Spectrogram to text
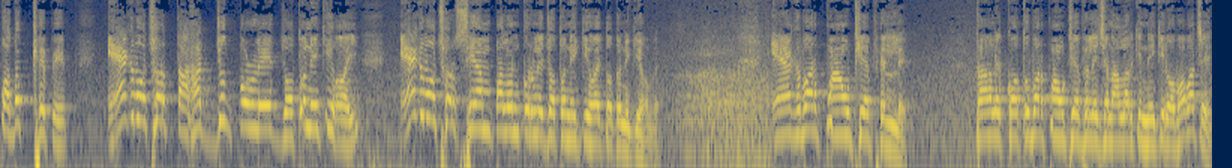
পদক্ষেপে এক বছর তাহাজ্জুদ পড়লে যত নেকি হয়, এক বছর শ্যাম পালন করলে যত নেকি হয়, তত নেকি হবে। একবার পা উঠিয়ে ফেললে, তাহলে কতবার পা উঠিয়ে ফেলেছেন? আল্লাহর কি নেকির অভাব আছে?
